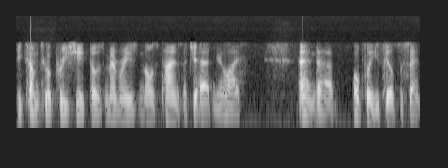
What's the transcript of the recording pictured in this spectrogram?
you come to appreciate those memories and those times that you had in your life. And uh, hopefully, he feels the same.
